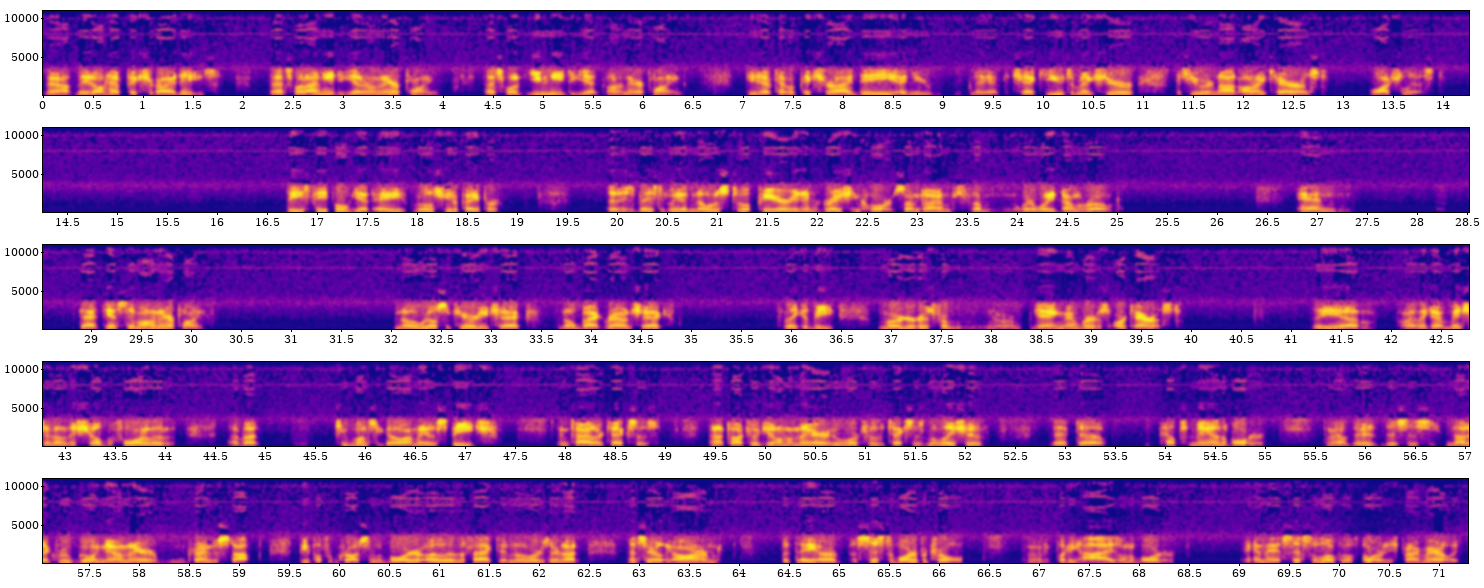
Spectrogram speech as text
Now, they don't have picture IDs. That's what I need to get on an airplane. That's what you need to get on an airplane. You have to have a picture ID, and you they have to check you to make sure that you are not on a terrorist watch list. These people get a little sheet of paper that is basically a notice to appear in immigration court, sometimes somewhere way down the road. And that gets them on an airplane. No real security check, no background check. They could be murderers from gang members or terrorists. The uh, I think I mentioned on this show before that about two months ago I made a speech in Tyler, Texas, and I talked to a gentleman there who works for the Texas militia that uh, helps man the border. Now, this is not a group going down there trying to stop people from crossing the border, other than the fact that, in other words, they're not necessarily armed, but they are assist the border patrol, uh, putting eyes on the border, and they assist the local authorities primarily,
